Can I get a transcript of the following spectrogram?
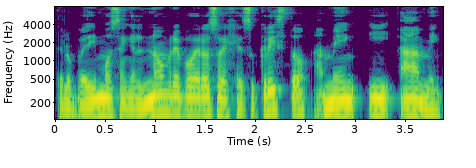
Te lo pedimos en el nombre poderoso de Jesucristo. Amén y amén.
